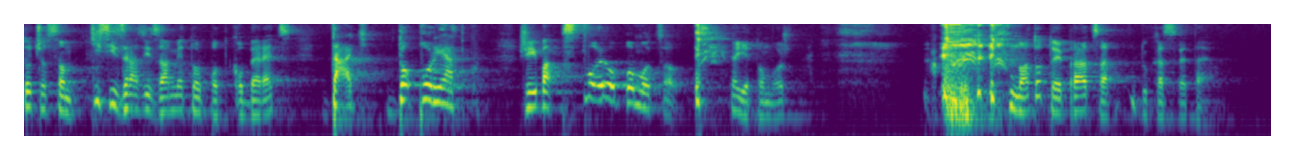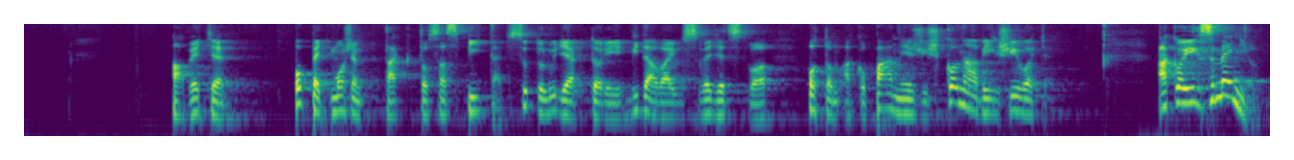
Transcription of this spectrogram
to, čo som tisíc razy zamietol pod koberec, dať do poriadku. Že iba s tvojou pomocou je to možné. No a toto je práca Ducha Svetého. A viete, opäť môžem takto sa spýtať. Sú tu ľudia, ktorí vydávajú svedectvo o tom, ako Pán Ježiš koná v ich živote. Ako ich zmenil.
